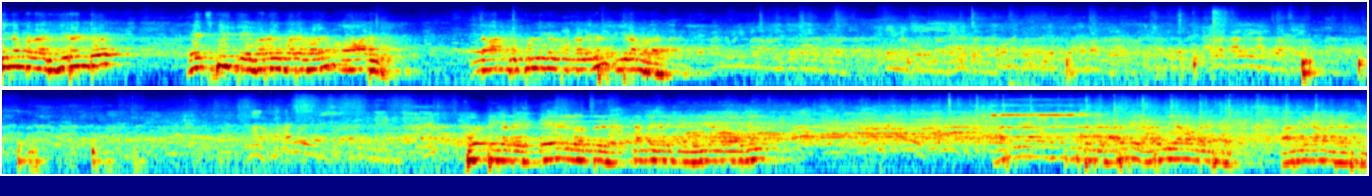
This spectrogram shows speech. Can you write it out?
ஈழமலர் இரண்டு ஹெச்பிக்கு வரை வரைபடம் ஆறு. நான்கு புள்ளிகள் முன்னிலையில் ஈழமலர் போட்டிகளை நேரில் வந்து கண்டுகளிக்க முடியாதவர்கள் அருமையான முயற்சி தம்பி. அருமை அருமையான முயற்சி அருமையான முயற்சி.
